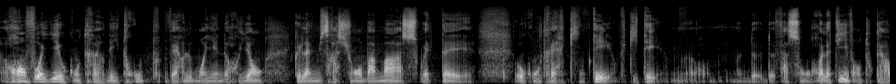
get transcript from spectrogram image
renvoyer au contraire des troupes vers le Moyen-Orient que l'administration Obama souhaitait au contraire quitter, quitter de, façon relative, en tout cas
